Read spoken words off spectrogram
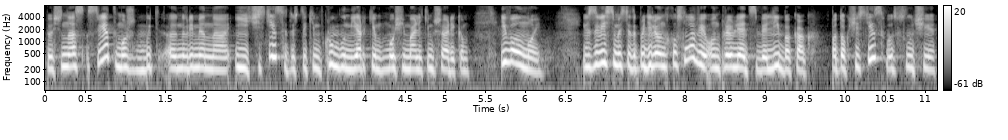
То есть у нас свет может быть одновременно и частицей, то есть таким круглым, ярким, очень маленьким шариком, и волной. И в зависимости от определенных условий он проявляет себя либо как поток частиц, вот в случае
